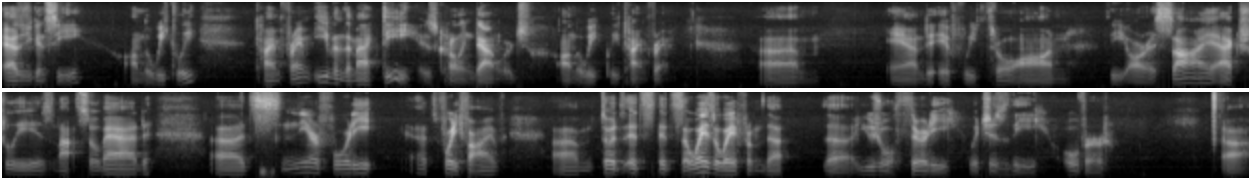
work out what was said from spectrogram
as you can see on the weekly time frame, even the MACD is curling downwards on the weekly time frame. Um, and if we throw on the RSI, actually is not so bad. Uh, it's near 40, it's 45. Um, so it's it's it's a ways away from the the usual 30, which is the over uh,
